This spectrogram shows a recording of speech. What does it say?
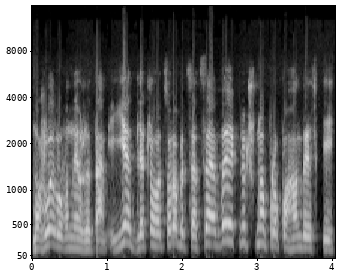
Можливо, вони вже там і є. Для чого це робиться? Це виключно пропагандистський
